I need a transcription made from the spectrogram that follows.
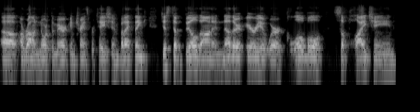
uh, around North American transportation. But I think just to build on another area where global supply chain,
